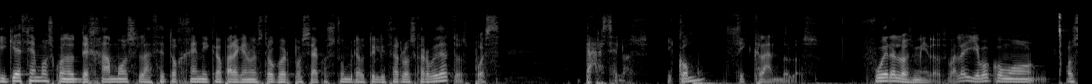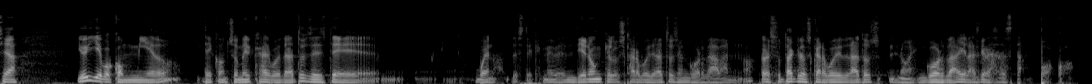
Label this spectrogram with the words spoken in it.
¿Y qué hacemos cuando dejamos la cetogénica para que nuestro cuerpo se acostumbre a utilizar los carbohidratos? Pues dárselos. ¿Y cómo? Ciclándolos. Fuera los miedos, ¿vale? Llevo como, o sea, yo llevo con miedo de consumir carbohidratos desde, bueno, desde que me vendieron que los carbohidratos engordaban, ¿no? Resulta que los carbohidratos no engordan y las grasas tampoco.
